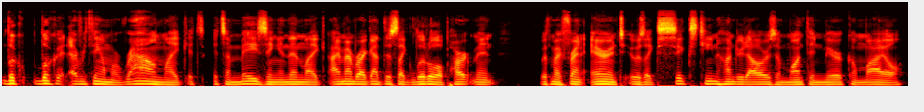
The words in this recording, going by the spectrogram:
look, look at everything I'm around. Like it's, it's amazing. And then like, I remember I got this like little apartment with my friend Aaron, it was like $1,600 a month in Miracle Mile.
